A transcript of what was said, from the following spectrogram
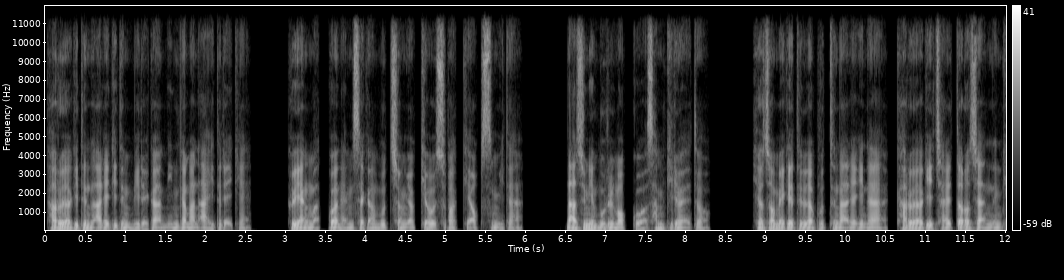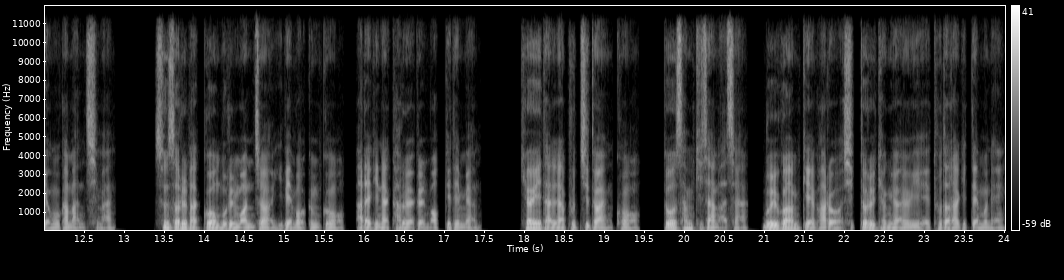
가루약이든 아래기든 미래가 민감한 아이들에게 그 약 맛과 냄새가 무척 역겨울 수밖에 없습니다. 나중에 물을 먹고 삼키려 해도 혀점에게 들러붙은 아약이나 가루약이 잘 떨어지 않는 경우가 많지만 순서를 바꾸어 물을 먼저 입에 머금고 아락이나 가루약을 먹게 되면 혀에 달라붙지도 않고 또 삼키자마자 물과 함께 바로 식도를 경유하여에 도달하기 때문에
